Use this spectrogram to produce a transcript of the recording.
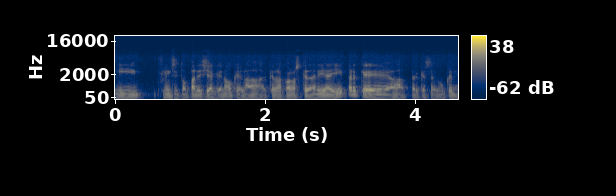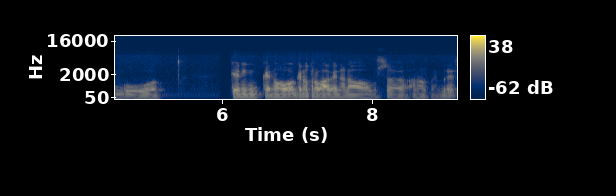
i fins i tot pareixia que no, que la, que la cosa es quedaria ahí perquè, uh, perquè se veu que ningú que, ning, que, no, que no trobaven a nous, uh, a nous membres.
